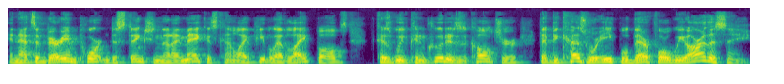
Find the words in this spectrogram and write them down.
And that's a very important distinction that I make. It's kind of like people have light bulbs because we've concluded as a culture that because we're equal, therefore we are the same.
